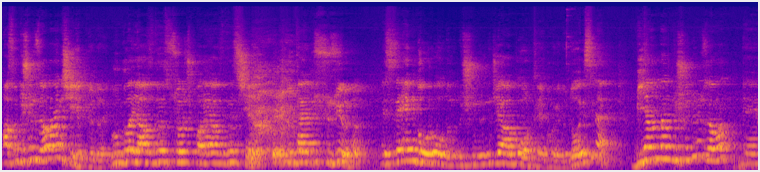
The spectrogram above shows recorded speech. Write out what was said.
Aslında düşündüğünüz zaman aynı şeyi yapıyordu. Google'a yazdığınız search bara yazdığınız şeyi internette süzüyordu ve size en doğru olduğunu düşündüğünüz cevabı ortaya koyuyordu. Dolayısıyla bir yandan düşündüğünüz zaman e,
